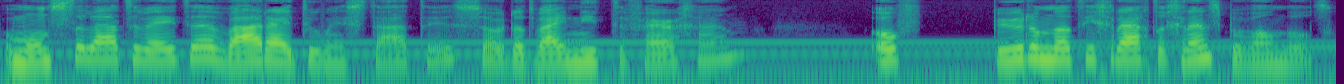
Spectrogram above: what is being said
Om ons te laten weten waar hij toe in staat is, zodat wij niet te ver gaan? Of puur omdat hij graag de grens bewandelt?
